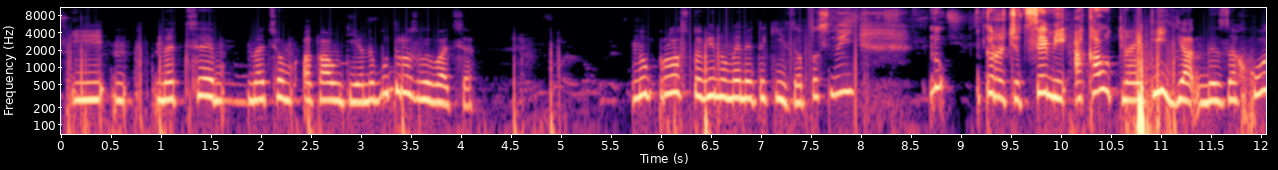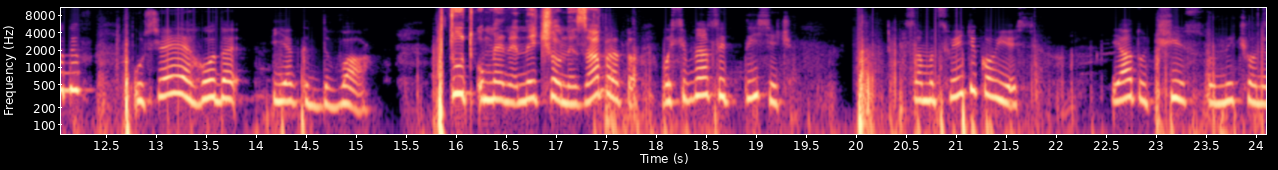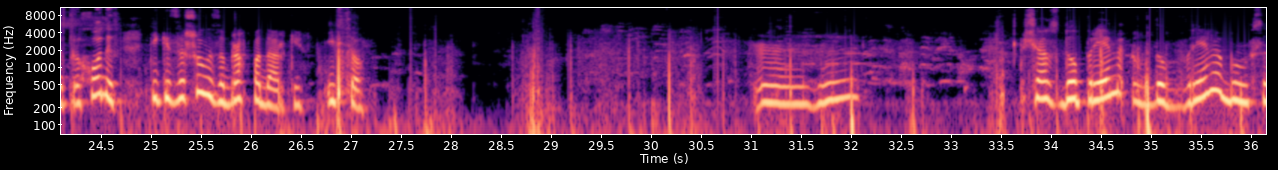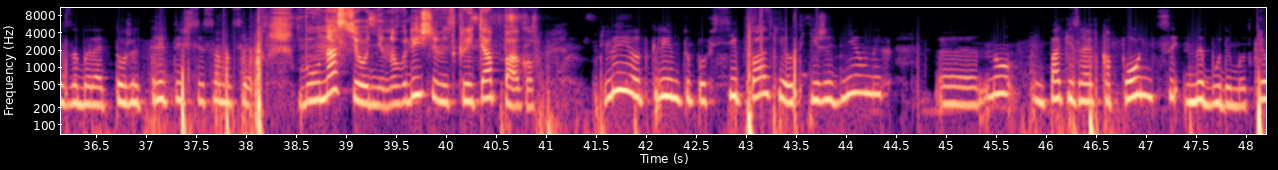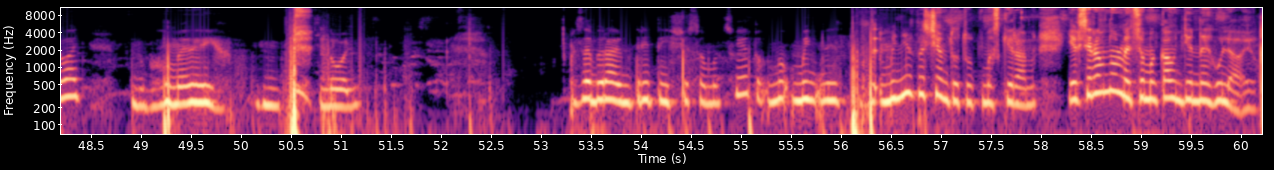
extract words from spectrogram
І на, це, на цьому аккаунті я не буду розвиватися. Ну, просто він у мене такий запасний. Ну, коротше, це мій аккаунт, на який я не заходив уже года як два. Тут у мене нічого не забрато. 18 тисяч самоцветиков є. Я тут чисто нічого не проходив, тільки зайшов і забрав подарки. І все. Угу. Сейчас до время, до время будемо все забирати. Тоже 3000 самоцветів. Бо у нас сьогодні новорічне відкриття паків. Ми відкриємо тупо всі паки від ежедневних. Е, ну, паки за ФК Понці не будемо відкривати, бо у мене їх ноль. Забираем 3000 самоцветов. Ну, мені, мені зачем-то тут маскирами. Я все равно на цьому аккаунті не гуляю.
